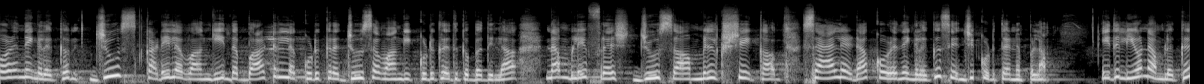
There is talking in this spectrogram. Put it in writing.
குழந்தைங்களுக்கு ஜூஸ் கடையில் வாங்கி இந்த பாட்டிலில் கொடுக்குற ஜூஸை வாங்கி கொடுக்கறதுக்கு பதிலாக நம்மளே ஃப்ரெஷ் ஜூஸாக மில்க் ஷேக்காக சேலடாக குழந்தைங்களுக்கு செஞ்சு கொடுத்து அனுப்பலாம். இதுலேயும் நம்மளுக்கு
